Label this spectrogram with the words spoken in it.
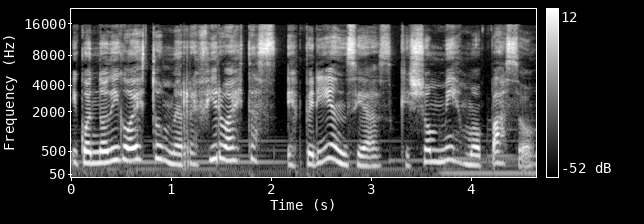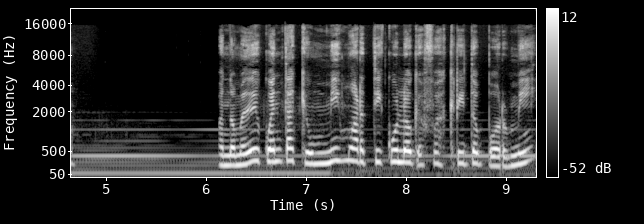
Y cuando digo esto me refiero a estas experiencias que yo mismo paso. Cuando me doy cuenta que un mismo artículo que fue escrito por mí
